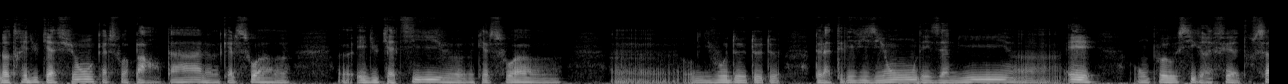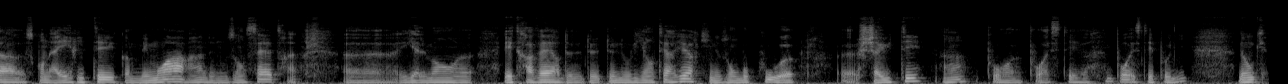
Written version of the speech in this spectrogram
notre éducation, qu'elle soit parentale, qu'elle soit euh, euh, éducative, qu'elle soit euh, au niveau de, de, la télévision, des amis, et on peut aussi greffer à tout ça ce qu'on a hérité comme mémoire hein, de nos ancêtres, également les travers de, nos vies antérieures qui nous ont beaucoup euh, chahuté, hein, pour, rester, poli. Donc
